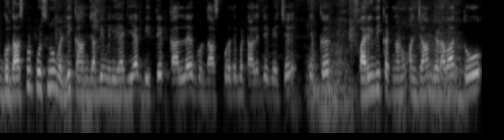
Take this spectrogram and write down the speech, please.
ਗੁਰਦਾਸਪੁਰ ਪੁਲਿਸ ਨੂੰ ਵੱਡੀ ਕਾਮਯਾਬੀ ਮਿਲੀ ਹੈਗੀ ਹੈ ਬੀਤੇ ਕੱਲ ਗੁਰਦਾਸਪੁਰ ਅਤੇ ਬਟਾਲੇ ਦੇ ਵਿੱਚ ਇੱਕ ਫਾਇਰਿੰਗ ਦੀ ਘਟਨਾ ਨੂੰ ਅੰਜਾਮ ਜਿਹੜਾ ਵਾ, ਦੋ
